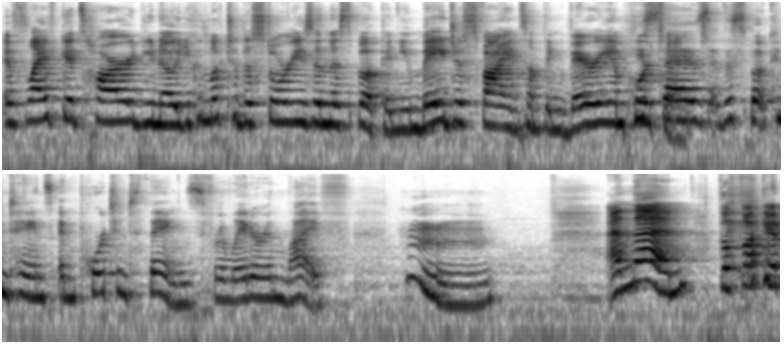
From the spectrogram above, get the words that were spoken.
if life gets hard, you know, you can look to the stories in this book, and you may just find something very important. He says this book contains important things for later in life. Hmm. And then the fucking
